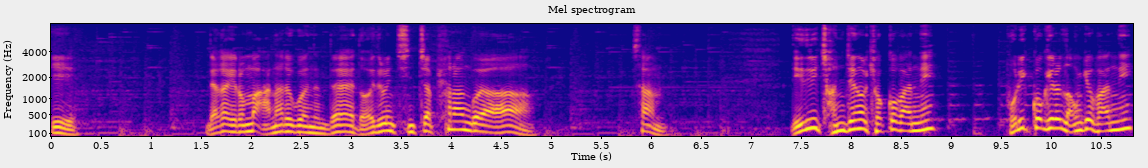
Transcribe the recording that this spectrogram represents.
2. 내가 이런 말 안 하려고 했는데 너희들은 진짜 편한 거야. 3. 니들이 전쟁을 겪어봤니? 보릿고기를 넘겨봤니?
